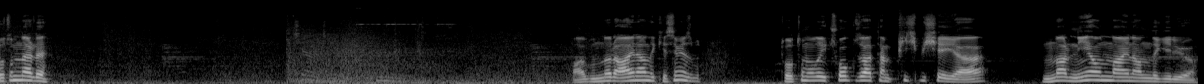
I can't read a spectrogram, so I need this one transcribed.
Totem nerede? Abi bunları aynı anda kesemeyiz. Bu totem olayı çok zaten piç bir şey ya. Bunlar niye onunla aynı anda geliyor?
